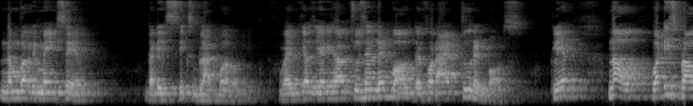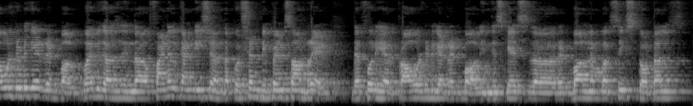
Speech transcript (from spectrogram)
number remains same that is 6 black ball only. Why? Because here you have chosen red ball, therefore add 2 red balls. Clear? Now, what is probability to get red ball? Why? Because in the final condition, the question depends on red. Therefore, here probability to get red ball. In this case, the red ball number 6 total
